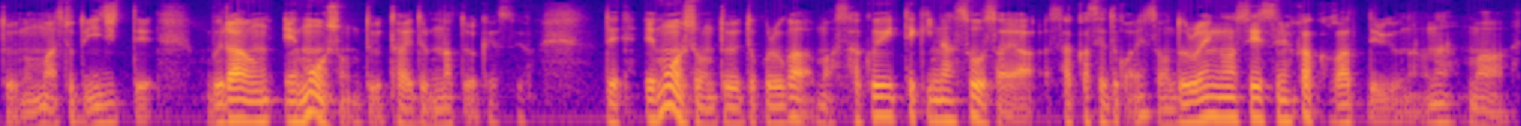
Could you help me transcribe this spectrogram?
というのをまあちょっといじって、ブラウンエモーションというタイトルになってるわけですよ。で、エモーションというところが、まあ作為的な操作や作家性とかね、そのドローイングの性質に深く関わっているようなな、まあ、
